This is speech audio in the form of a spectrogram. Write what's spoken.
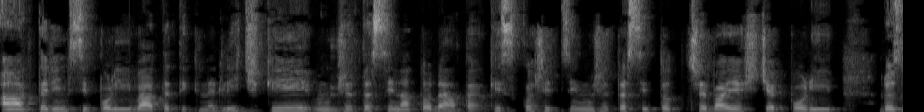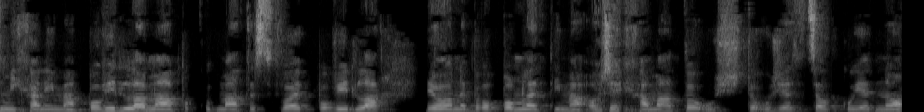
a kterým si políváte ty knedlíčky. Můžete si na to dát taky skořici, můžete si to třeba ještě polít rozmíchanýma povidlama, pokud máte svoje povidla, jo, nebo pomletýma ořechama, to už, to už je celku jedno.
